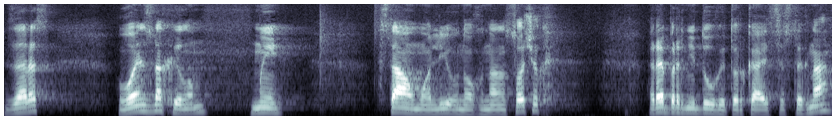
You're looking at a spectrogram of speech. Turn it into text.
Зараз воїн з нахилом. Ми ставимо ліву ногу на носочок. Реберні дуги торкаються стегна.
